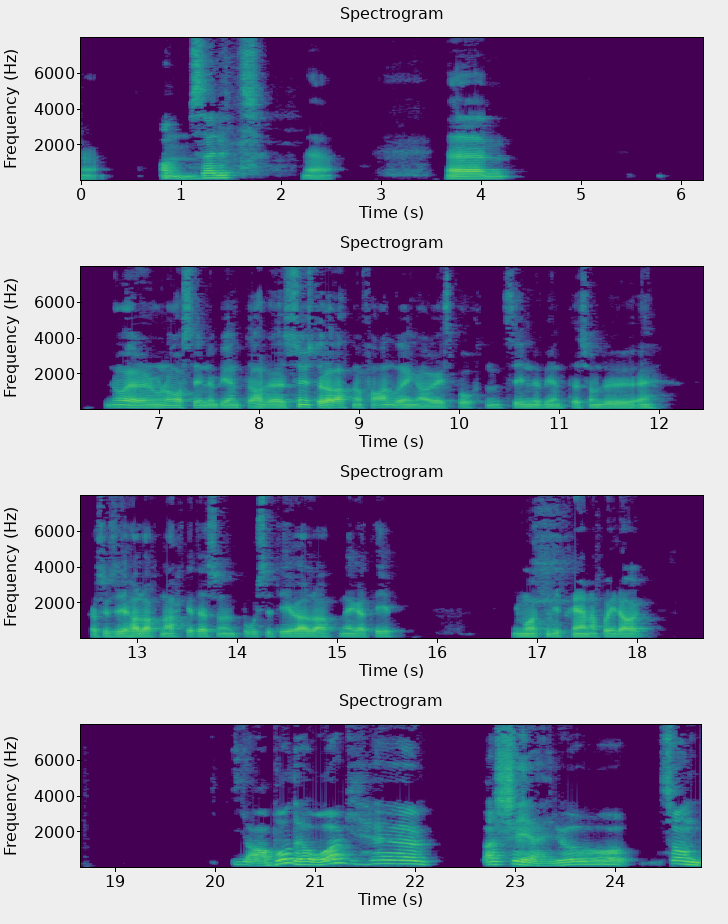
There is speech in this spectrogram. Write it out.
Ja. Absolutt. Ja. Um, nå er det noen år siden du begynte. Hadde, syns du det har vært noen forandringer i sporten siden du begynte, som du eh, si, har lagt merke til som positiv eller negativ i måten vi trener på i dag? Ja, både òg. Jeg ser jo sånn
